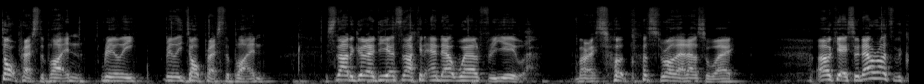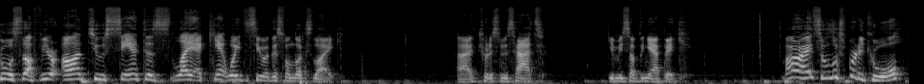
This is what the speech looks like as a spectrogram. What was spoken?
don't press the button. Really, really don't press the button. It's not a good idea. It's not going to end out well for you. Alright, so let's throw that house away. Okay, so now we're on to the cool stuff. We are on to Santa's sleigh. I can't wait to see what this one looks like. Alright, Christmas hat. Give me something epic. Alright, so it looks pretty cool.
